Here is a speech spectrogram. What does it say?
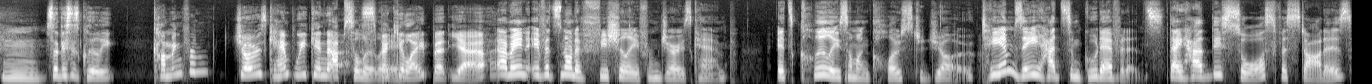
Hmm. So, this is clearly coming from Joe's camp. We can Absolutely. speculate, but yeah. I mean, if it's not officially from Joe's camp, it's clearly someone close to Joe. TMZ had some good evidence. They had this source for starters,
